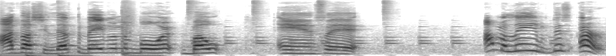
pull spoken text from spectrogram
I thought she left the baby on the board boat and said, I'm gonna leave this earth.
